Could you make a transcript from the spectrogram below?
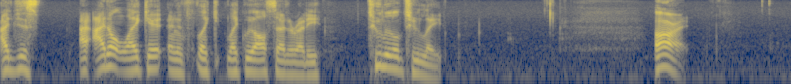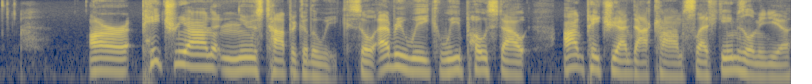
I just I, I don't like it, and it's like like we all said already, too little, too late. All right. Our Patreon news topic of the week. So every week we post out on patreon.com slash gamezilla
